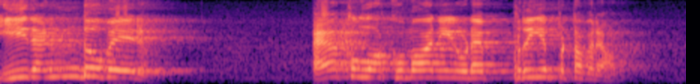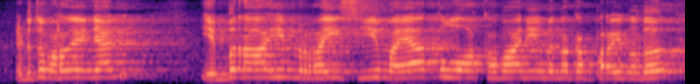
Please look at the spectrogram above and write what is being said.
ഈ രണ്ടുപേരും അയാത്തുള്ള ഖുമാനിയുടെ പ്രിയപ്പെട്ടവരാണ്. എടുത്തു പറഞ്ഞു കഴിഞ്ഞാൽ ഇബ്രാഹിം റൈസിയും അയാത്തുള്ള ഖമാനിയും എന്നൊക്കെ പറയുന്നത്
